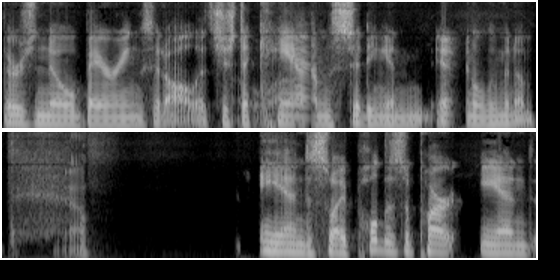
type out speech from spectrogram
There's no bearings at all. It's just a oh, cam sitting in, in aluminum. Yeah. And so I pulled this apart and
